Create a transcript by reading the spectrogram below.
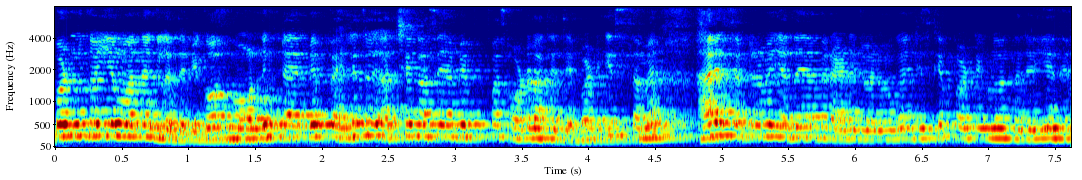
बट उनका ये मानना गलत है बिकॉज़ मॉर्निंग टाइम में पहले तो अच्छे खासे यहाँ पे पास ऑर्डर आते थे बट इस समय हर सेक्टर में ज़्यादा यहाँ पे राइडर जिसके पर्टिकुलर नज़रिए से,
